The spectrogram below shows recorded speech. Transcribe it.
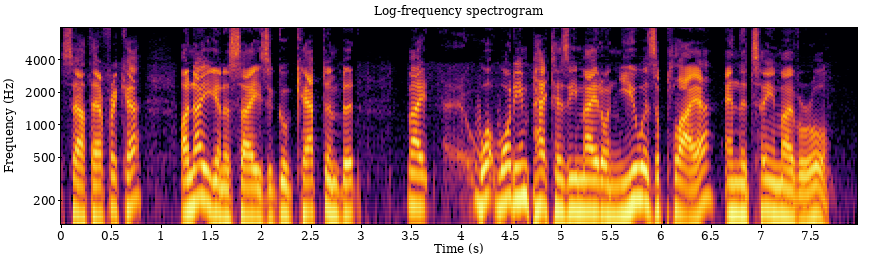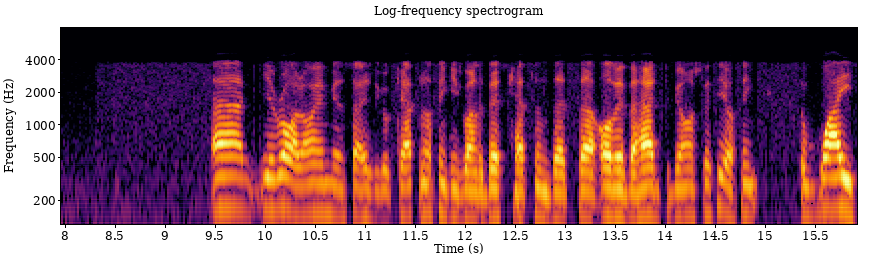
South Africa. I know you're going to say he's a good captain, but mate, what what impact has he made on you as a player and the team overall? Uh, you're right. I am going to say he's a good captain. I think he's one of the best captains that uh, I've ever had. To be honest with you, I think the way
